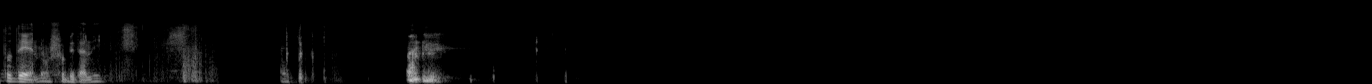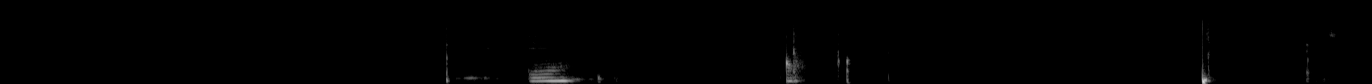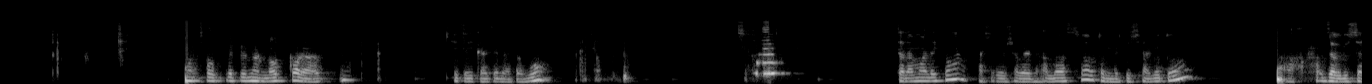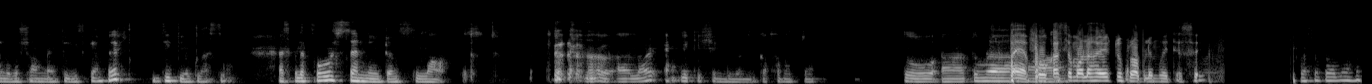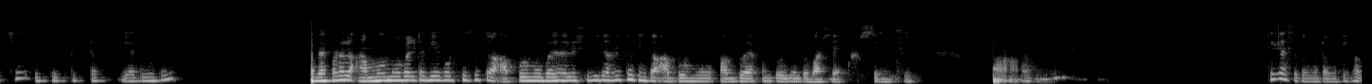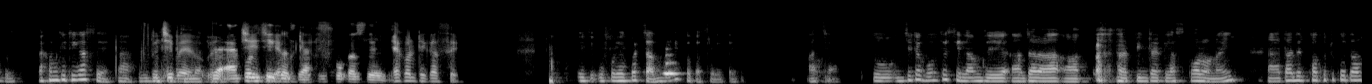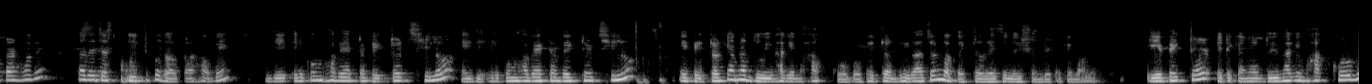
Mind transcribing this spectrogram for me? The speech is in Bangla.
তো দেন অসুবিধা নেই। আমার সফটওয়্যার জন্য নোট করা আছে। সেটাই কাজে লাগাবো। সালামু আলাইকুম। আশা করি সবাই ভালো আছো। তোমাদেরকে স্বাগতম। জগদীশ চন্দ্র বসু অনলাইন ফিজিক্স ক্যাম্পের দ্বিতীয় ক্লাসে আজকে ফোর্স অ্যান্ড নিউটনস ল লর অ্যাপ্লিকেশনগুলো নিয়ে কথাবার্তা। তো তোমরা ফোকাসে মনে হয় একটু প্রবলেম হইতেছে। প্রবলেম হচ্ছে। একটু টুকটাক ইয়া দিয়ে দিই। ব্যাপার হলো আম্মুর মোবাইলটা দিয়ে করতেছি তো আব্বুর মোবাইল হলে সুবিধা হতো কিন্তু আব্বুর মো- আব্বু এখন পর্যন্ত বাসায় আসছেন কি ঠিক আছে তো মোটামুটি হবে। এখন কি ঠিক আছে? হ্যাঁ জি ভাইয়া এখন জি, জি, ঠিক এখন আছে ঠিক এখন ফোকাসে এখন ঠিক আছে। এই যে উপরে একবার চাপ দিলে ফোকাস হয়ে যায়। আচ্ছা তো যেটা বলতেছিলাম যে আহ, যারা আহ, তিনটা ক্লাস করো নাই আহ, তাদের কতটুকু দরকার হবে? তাদের জাস্ট এইটুকু দরকার হবে যে এরকম ভাবে একটা ভেক্টর ছিল, এই যে এরকম ভাবে একটা ভেক্টর ছিল, এই ভেক্টরকে আমরা দুই ভাগে ভাগ করব ভেক্টর বিভাজন বা ভেক্টর রেজলিউশন যেটাকে বলে। এ ভেক্টর এটাকে আমরা দুই ভাগে ভাগ করব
